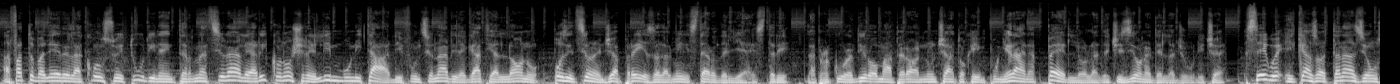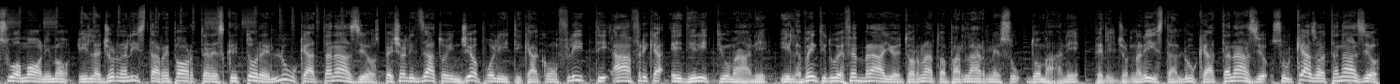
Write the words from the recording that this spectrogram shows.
ha fatto valere la consuetudine internazionale a riconoscere l'immunità di funzionari legati all'ONU, posizione già presa dal Ministero degli Esteri. La Procura di Roma ha però annunciato che impugnerà in appello la decisione della giudice. Segue il caso Attanasio un suo omonimo, il giornalista, reporter e scrittore Luca Attanasio, specializzato in geopolitica, conflitti, Africa e diritti umani. Il 22 febbraio è tornato a parlarne su Domani. Per il giornalista Luca Attanasio, sul caso Attanasio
